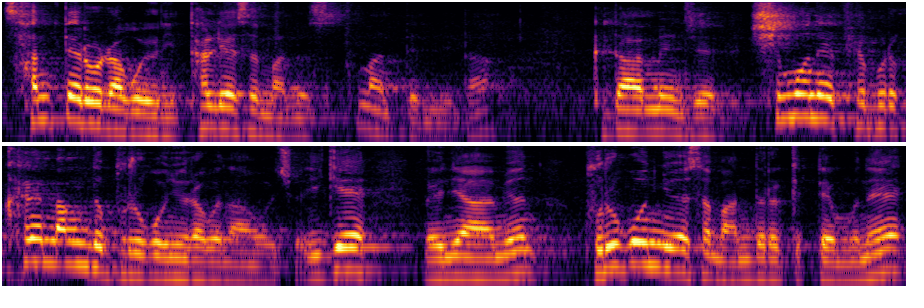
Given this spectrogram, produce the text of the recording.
산테로라고 이탈리아에서 만든 spumante입니다. 그 다음에 이제 시모네 페브르 Crémant de Bourgogne라고 나오죠. 이게 왜냐하면 부르고뉴에서 만들었기 때문에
